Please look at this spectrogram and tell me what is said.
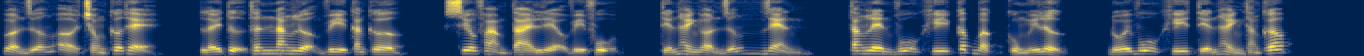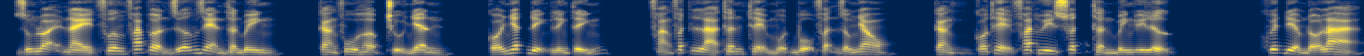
ẩn dưỡng ở trong cơ thể, lấy tự thân năng lượng vì căn cơ, siêu phàm tài liệu vì phụ, tiến hành ẩn dưỡng rèn, tăng lên vũ khí cấp bậc cùng ý lực, đối vũ khí tiến hành thăng cấp. Dùng loại này phương pháp thuần dưỡng rèn thần binh, càng phù hợp chủ nhân, có nhất định linh tính, phảng phất là thân thể một bộ phận giống nhau, càng có thể phát huy xuất thần binh uy lực. Khuyết điểm đó là,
